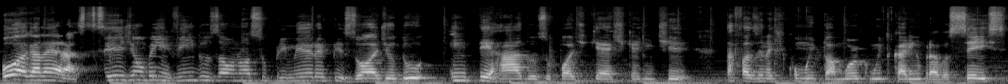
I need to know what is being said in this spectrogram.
Boa, galera! Sejam bem-vindos ao nosso primeiro episódio do Enterrados, o podcast que a gente tá fazendo aqui com muito amor, com muito carinho para vocês.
